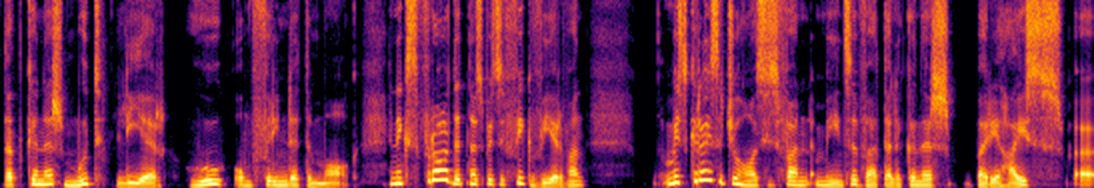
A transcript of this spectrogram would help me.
dat kinders moet leer hoe om vriende te maak. En ek vra dit nou spesifiek weer want mens kry situasies van mense wat hulle kinders by die huis uh,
